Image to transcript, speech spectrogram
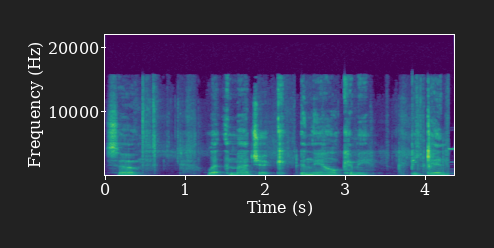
So let the magic in the alchemy begin.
